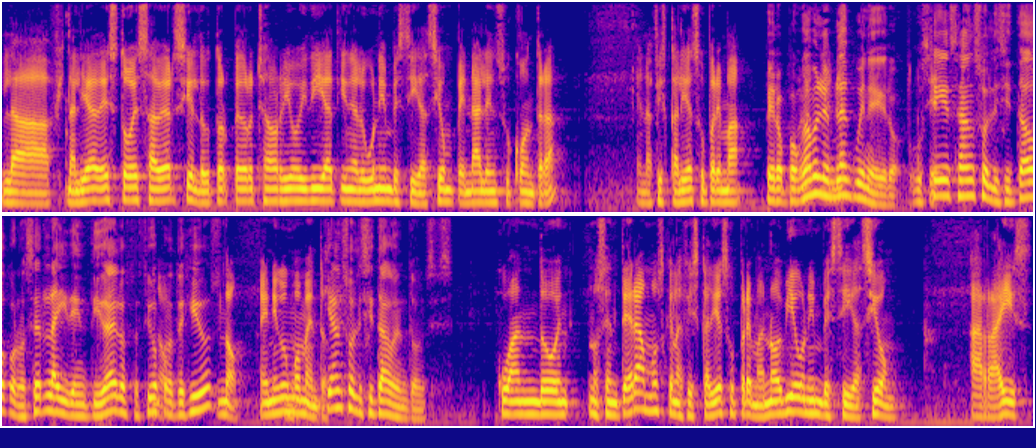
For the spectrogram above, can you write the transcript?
La finalidad de esto es saber si el doctor Pedro Chavarri hoy día tiene alguna investigación penal en su contra en la Fiscalía Suprema. Pero pongámoslo en blanco y negro. ¿Ustedes han solicitado conocer la identidad de los testigos protegidos? No, en ningún momento. ¿Qué han solicitado entonces? Cuando nos enteramos que en la Fiscalía Suprema no había una investigación a raíz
